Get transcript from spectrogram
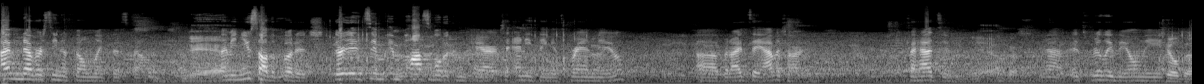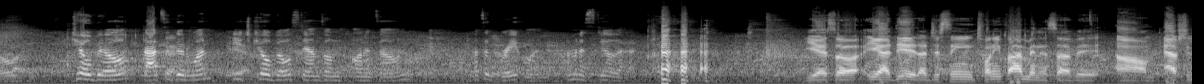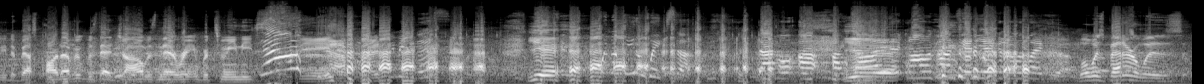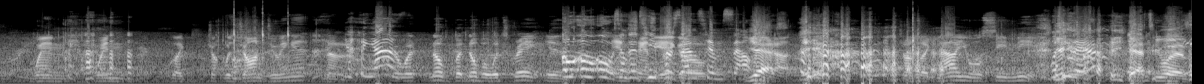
I've never seen a film like this film. Yeah. I mean, you saw the footage. There, it's im- impossible to compare to anything. It's brand new. Uh, but I'd say Avatar, if I had to. Yeah. Yeah, it's really the only. Kill Bill. Kill Bill. That's a good one. Yeah. Each Kill Bill stands on on its own. That's a great one. I'm gonna steal that. Yeah, so yeah, I did. I just seen 25 minutes of it. Um, actually, the best part of it was that John was narrating between each scene. yeah. When Alita wakes up, that whole uh, I Yeah. died at Comic Con San Diego. I was like, What was better was when when like Jo- was John doing it? No, no, no. Yes. So what, no, but no, but what's great is Oh, oh, oh, in sometimes San he Diego- presents himself. Yes. John's like, now you will see me. Was he there? yes, he was.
